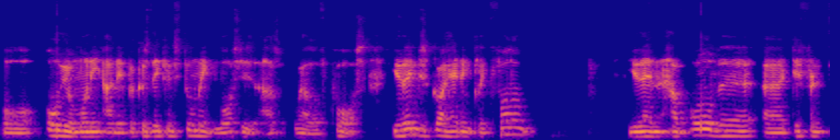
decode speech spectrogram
or all your money at it because they can still make losses as well, of course. You then just go ahead and click follow. You then have all the uh, different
